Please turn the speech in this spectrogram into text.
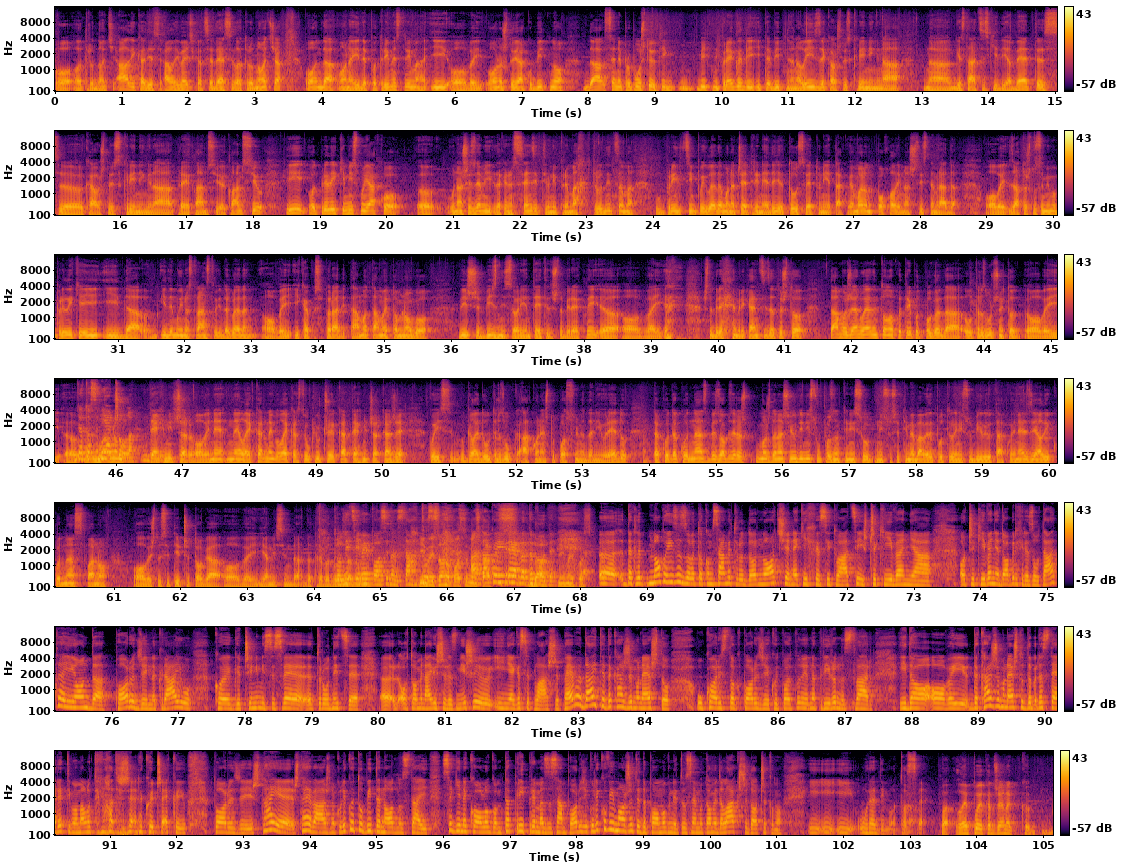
o, o trudnoći. Ali, kad je, ali već kad se desila trudnoća, onda ona ide po trimestrima i ovaj, ono što je jako bitno, da se ne propuštaju ti bitni pregledi i te bitne analize, kao što je screening na na gestacijski diabetes, e, kao što je screening na preeklamsiju i eklamsiju. I otprilike mi smo jako e, u našoj zemlji, da kažem, senzitivni prema trudnicama, u principu i gledamo na četiri nedelje, to u svetu nije tako. Ja moram da pohvalim naš sistem rada, ovaj, zato što sam imao prilike i, i da idemo u inostranstvo i da gledam ovaj, i kako se to radi tamo. Tamo je to mnogo više business orientated, što bi rekli, e, ovaj, što bi rekli amerikanci, zato što tamo ženu eventualno ako tri put pogleda ultrazvučno i to ovaj da to sam ja čula mhm. tehničar ovaj ne ne lekar nego lekar se uključuje kad tehničar kaže koji gleda ultrazvuk ako nešto posebno da nije u redu. Tako da kod nas, bez obzira, možda naši ljudi nisu upoznati, nisu, nisu se time bavili put ili nisu bili u takvoj nezi, ali kod nas stvarno Ove, što se tiče toga, ove, ja mislim da, da treba da bude Trudnice imaju poseban status. Imaju stvarno poseban status. A tako i treba da, da bude. Da, imaju poseban. E, dakle, mnogo izazova tokom same trudnoće, nekih situacija, iščekivanja, očekivanja dobrih rezultata i onda porođaj na kraju, kojeg čini mi se sve trudnice e, o tome najviše razmišljaju i njega se plaše. Pa evo, dajte da kažemo nešto u korist tog porođaja koji je potpuno jedna prirodna stvar i da, ovaj, da kažemo nešto, da rasteretimo malo te mlade žene koje čekaju porođaj. Šta je, šta je važno? Koliko je tu bitan odnos taj sa ginekologom, ta priprema za sam porođaj? Koliko vi možete da pomognete u svemu tome da lakše dočekamo i, i, i uradimo to sve? Pa, lepo je kad žena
